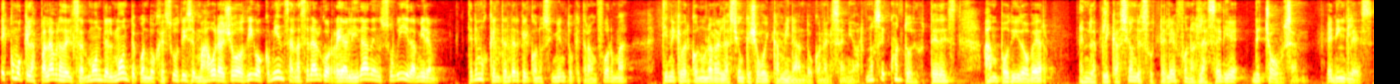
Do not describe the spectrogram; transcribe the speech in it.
Es como que las palabras del Sermón del Monte, cuando Jesús dice, más ahora yo os digo, comienzan a hacer algo realidad en su vida. Miren, tenemos que entender que el conocimiento que transforma tiene que ver con una relación que yo voy caminando con el Señor. No sé cuántos de ustedes han podido ver en la aplicación de sus teléfonos la serie The Chosen, en inglés,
